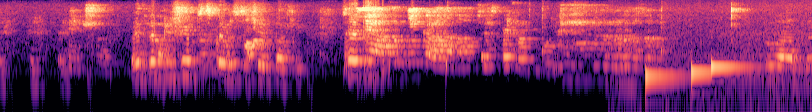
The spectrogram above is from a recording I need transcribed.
Е, е, е. Ти що? Ми тебе біжимо зі скоростю черепахи. Все, я Ні, приїду. особняка через 5 років буде. Ладно.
